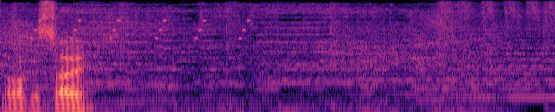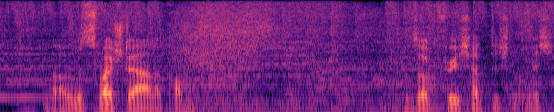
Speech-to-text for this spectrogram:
Blauer Kristall. Also bis zwei Sterne kommen. So Gefühl, ich hatte dich noch nicht.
